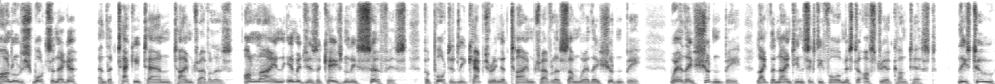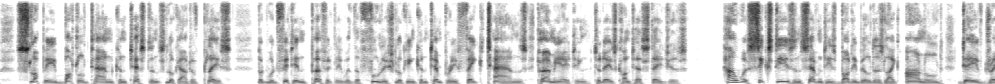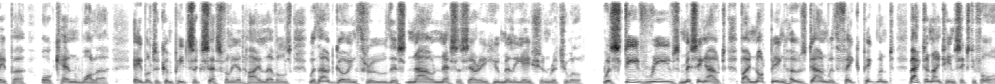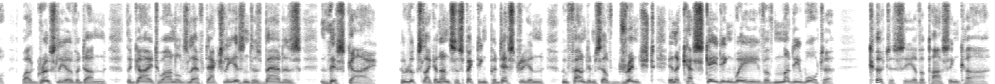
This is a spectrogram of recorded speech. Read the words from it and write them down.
Arnold Schwarzenegger and the tacky tan time travelers. Online images occasionally surface, purportedly capturing a time traveler somewhere they shouldn't be, where they shouldn't be, like the 1964 Mr. Austria contest. These two sloppy, bottle-tan contestants look out of place, but would fit in perfectly with the foolish-looking contemporary fake tans permeating today's contest stages. How were 60s and 70s bodybuilders like Arnold, Dave Draper, or Ken Waller able to compete successfully at high levels without going through this now necessary humiliation ritual? Was Steve Reeves missing out by not being hosed down with fake pigment? Back to 1964, while grossly overdone, the guy to Arnold's left actually isn't as bad as this guy who looks like an unsuspecting pedestrian who found himself drenched in a cascading wave of muddy water, courtesy of a passing car.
